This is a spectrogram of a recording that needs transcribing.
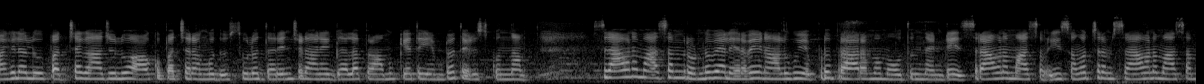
మహిళలు పచ్చ గాజులు ఆకుపచ్చ రంగు దుస్తులు ధరించడానికి గల ప్రాముఖ్యత ఏమిటో తెలుసుకుందాం. శ్రావణ మాసం రెండు వేల ఇరవై నాలుగు ఎప్పుడు ప్రారంభమవుతుందంటే శ్రావణ మాసం ఈ సంవత్సరం శ్రావణ మాసం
